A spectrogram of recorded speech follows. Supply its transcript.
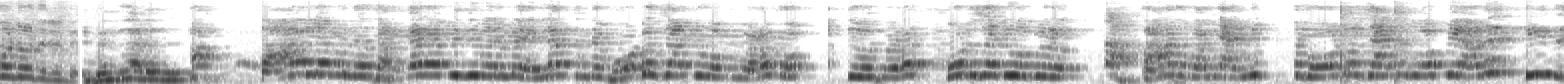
കൊണ്ടുവന്നിട്ടുണ്ട്. ഹാ, സാറല്ലേ പറഞ്ഞത്? സർക്കാർ ഓഫീസിൽ വരുമ്പോ എല്ലാത്തിന്റെ ഫോട്ടോസ്റ്റാറ്റ് കോപ്പി വേണം സാറ് പറഞ്ഞ അഞ്ഞൂറ് കോപ്പിയാണ് ഇത്.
